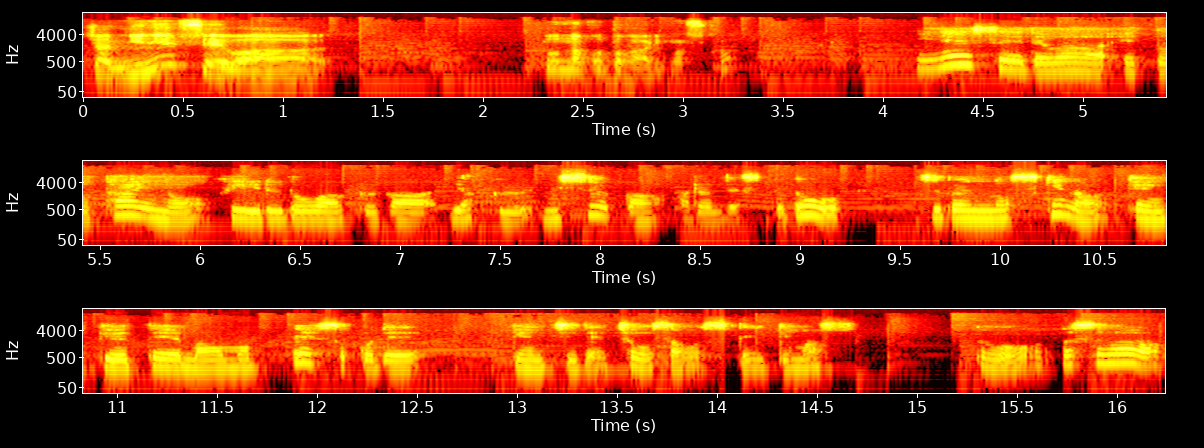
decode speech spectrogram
じゃあ2年生はどんなことがありますか？2年生では、えっと、タイのフィールドワークが約2週間あるんですけど、自分の好きな研究テーマを持ってそこで現地で調査をしていきます。と私は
